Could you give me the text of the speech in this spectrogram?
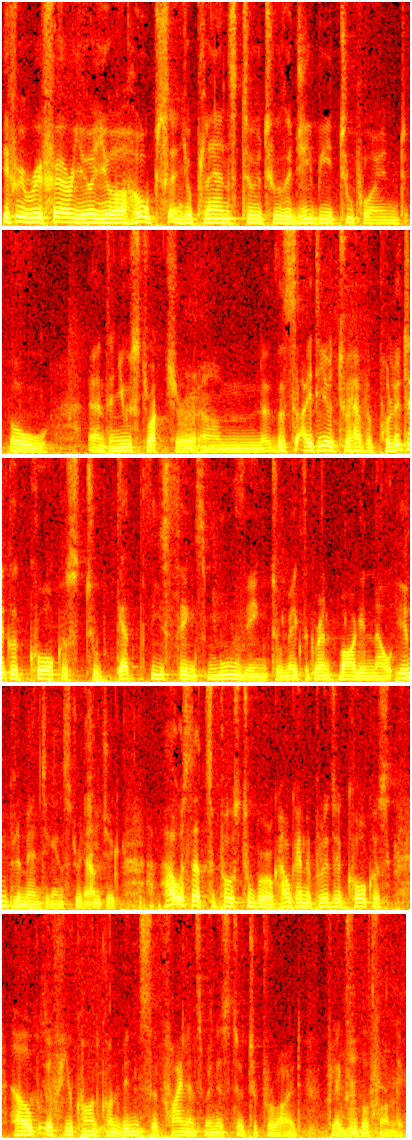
If we refer your, your hopes and your plans to, to the GB 2.0, and the new structure. Mm-hmm. Um, this idea to have a political caucus to get these things moving, to make the grand bargain now implementing and strategic. Yeah. How is that supposed to work? How can a political caucus help if you can't convince a finance minister to provide flexible mm-hmm. funding?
